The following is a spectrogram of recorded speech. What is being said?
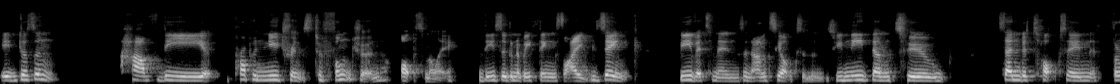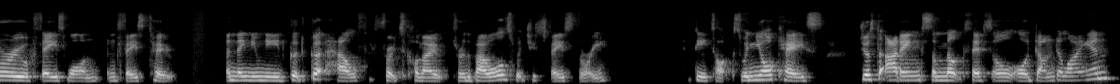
it doesn't have the proper nutrients to function optimally. These are going to be things like zinc, B vitamins, and antioxidants. You need them to send a toxin through phase one and phase two. And then you need good gut health for it to come out through the bowels, which is phase three detox. So in your case, just adding some milk thistle or dandelion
